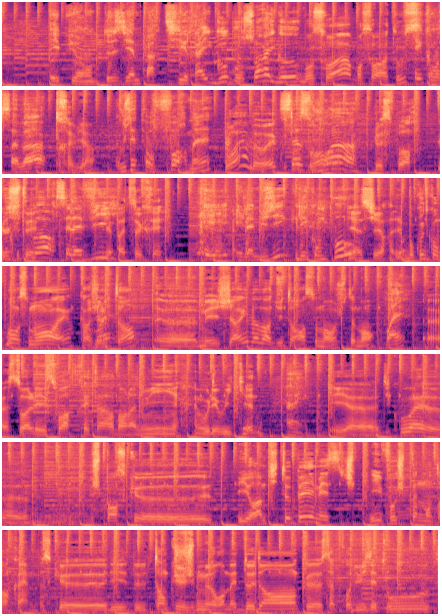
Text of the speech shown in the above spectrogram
Et puis en deuxième partie, Raigo. Bonsoir Raigo. bonsoir, bonsoir à tous. Et comment ça va? Très bien. Vous êtes en forme, hein? Ouais, bah ouais, écoute, Ça se voit. voit. Le sport. Le Écoutez, sport, c'est la Il vie. n'y a pas de secret. Et, et la musique, les compos? Bien sûr. Il y a beaucoup de compos en ce moment, ouais, quand j'ai Ouais. le temps. Euh, mais j'arrive à avoir du temps en ce moment, justement. Ouais. Euh, soit les soirs très tard dans la nuit ou les week-ends. Ouais. Et euh, du coup, ouais, je pense que il y aura un petit EP, mais il faut que je prenne mon temps quand même. Parce que le temps que je me remette dedans, que ça produise et tout,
